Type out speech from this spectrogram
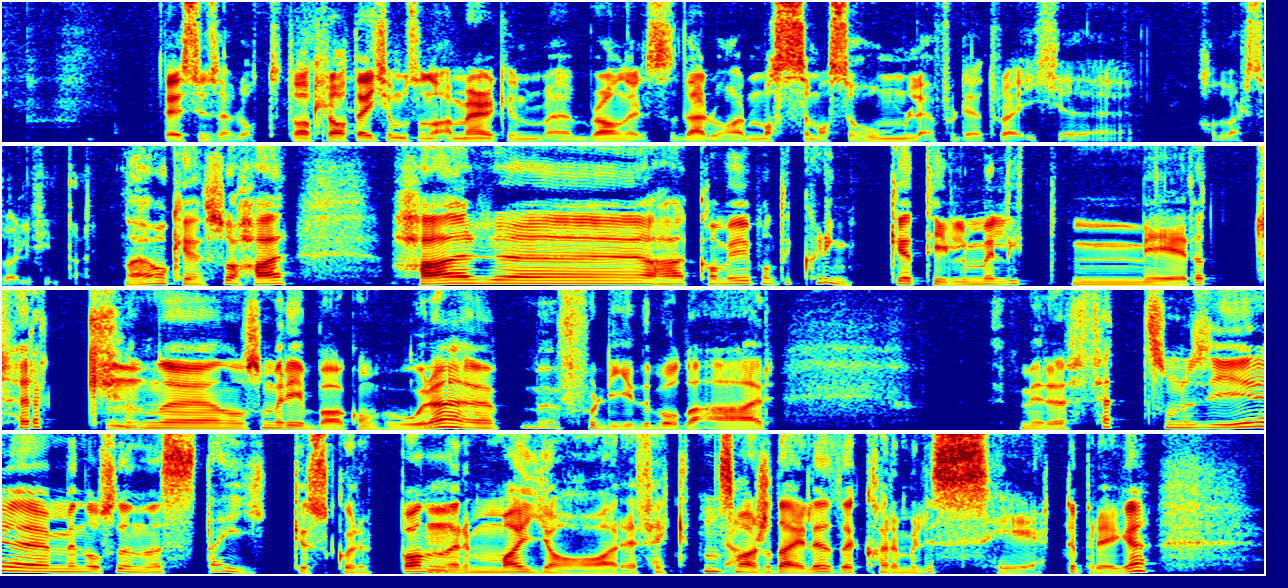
Det syns jeg er flott. Da prater jeg ikke om sånne American brown ales der du har masse masse humle, for det tror jeg ikke hadde vært så veldig fint her. Nei, ok, så her, her, eh, her kan vi på en måte klinke til med litt mer trøkk Mm. nå som ribba kommer på bordet. eh, Fordi det både er mer fett, som du sier, eh, men også denne steikeskorpa, den Mm. der maillard-effekten som Ja. er så deilig. Dette karamelliserte preget.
